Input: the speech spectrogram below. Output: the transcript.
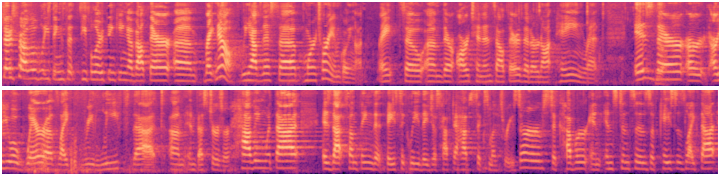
There's probably things that people are thinking of out there um, right now. We have this uh, moratorium going on, right? So um, there are tenants out there that are not paying rent. Is Yeah. there, or are you aware of like relief that um, investors are having with that? Is that something that basically they just have to have six months reserves to cover in instances of cases like that?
